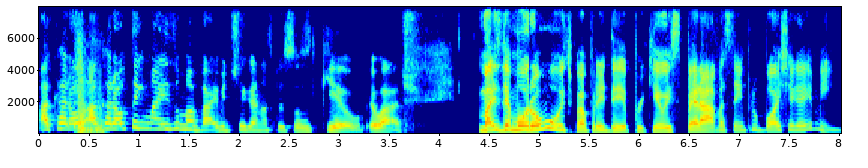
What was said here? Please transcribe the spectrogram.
A Carol, a Carol tem mais uma vibe de chegar nas pessoas do que eu, eu acho. Mas demorou muito eu aprender, porque eu esperava sempre o boy chegar em mim.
